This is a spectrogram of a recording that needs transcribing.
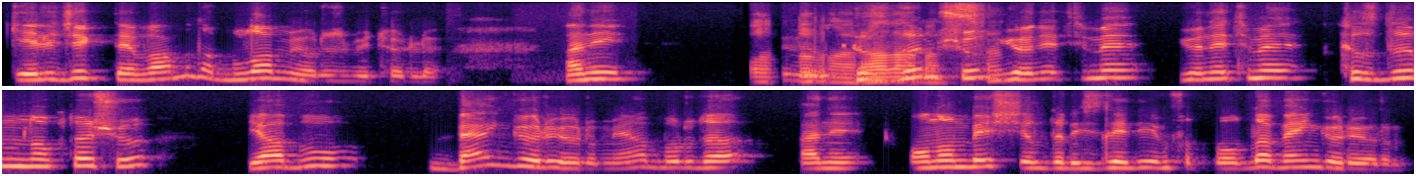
gelecek devamı da bulamıyoruz bir türlü. Hani numara Kızdığım şu yönetime yönetime kızdığım nokta şu. Ya bu ben görüyorum ya burada hani 10-15 yıldır izlediğim futbolda ben görüyorum.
